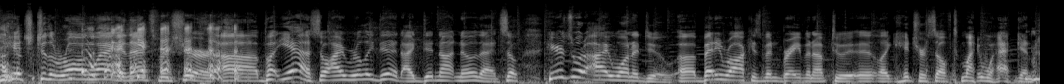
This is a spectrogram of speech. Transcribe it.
you hitched to the wrong wagon, that's for sure. Uh, but yeah, so I really did. I did not know that. So here's what I want to do. Uh, Betty Rock has been brave enough to uh, like hitch herself to my wagon.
